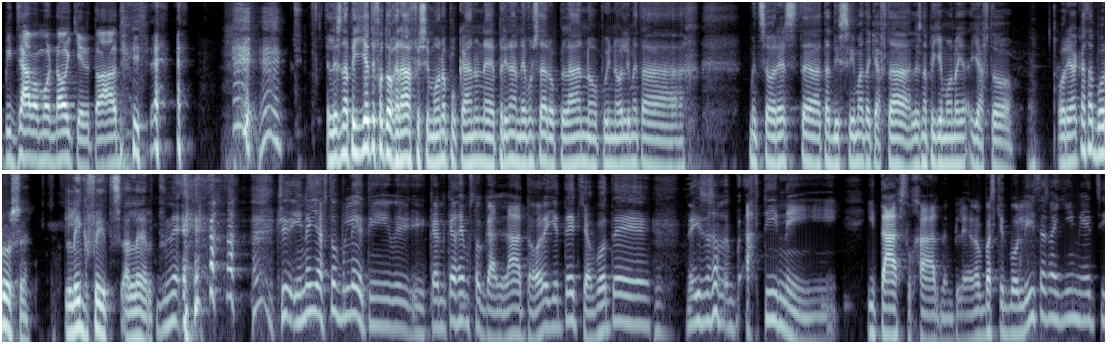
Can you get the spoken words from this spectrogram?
πιτζάμα μονόκερ το outfit. Λες να πήγε για τη φωτογράφηση μόνο που κάνουν πριν ανέβουν στο αεροπλάνο που είναι όλοι με, τα, με τις ωραίες τα, τα αντισήματα και αυτά. Λες να πήγε μόνο για, για αυτό. Οριακά θα μπορούσε. League fits alert. Ναι. είναι γι' αυτό που λέει ότι κανονικά θα είμαι στον καλά τώρα και τέτοια. Οπότε ναι, ίσως αυτή είναι η, η τάση του Χάρντεν πλέον. Ο μπασκετμπολίστας να γίνει έτσι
